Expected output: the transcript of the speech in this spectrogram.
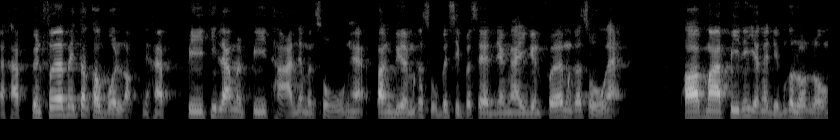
นะครับเงินเฟ้อไม่ต้องกังวลหรอกนะครับปีที่แล้วมันปีฐานเนี่ยมันสูงฮะบางเดือนมันก็สูงเป็นสิบเปอร์เซ็นต์ยังไงเงินเฟ้อมันก็สูงอะพอมาปีนี้ยังไงเดี๋ยวมันก็ลดลง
